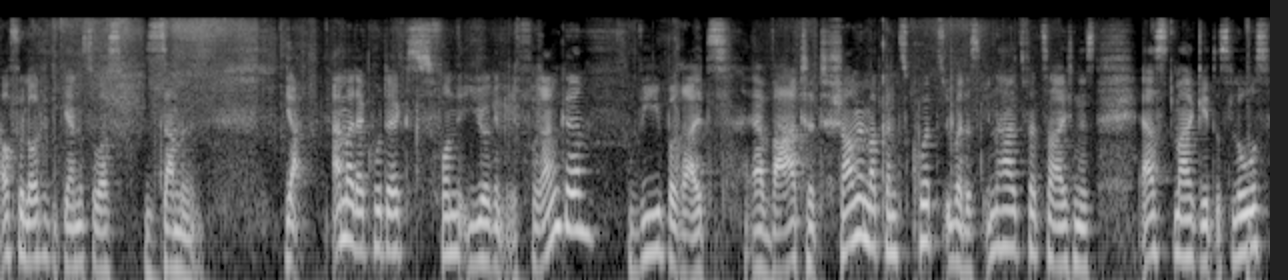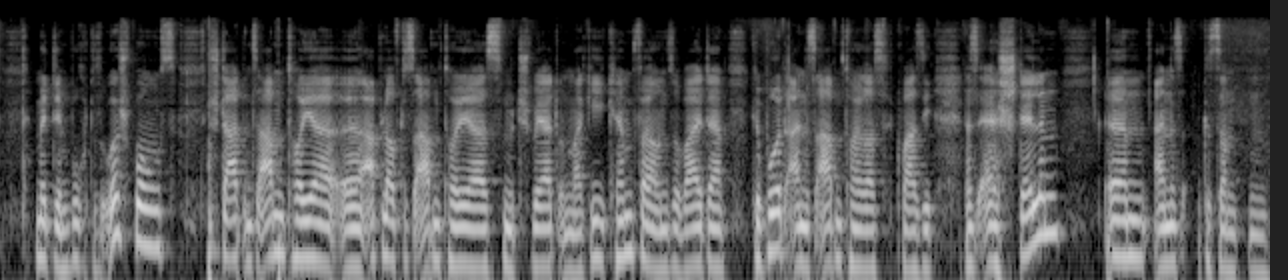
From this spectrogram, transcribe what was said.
auch für Leute, die gerne sowas sammeln. Ja, einmal der Kodex von Jürgen E. Franke, wie bereits erwartet. Schauen wir mal ganz kurz über das Inhaltsverzeichnis. Erstmal geht es los mit dem Buch des Ursprungs, Start ins Abenteuer, äh, Ablauf des Abenteuers mit Schwert und Magie, Kämpfer und so weiter, Geburt eines Abenteurers quasi, das Erstellen ähm, eines gesamten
